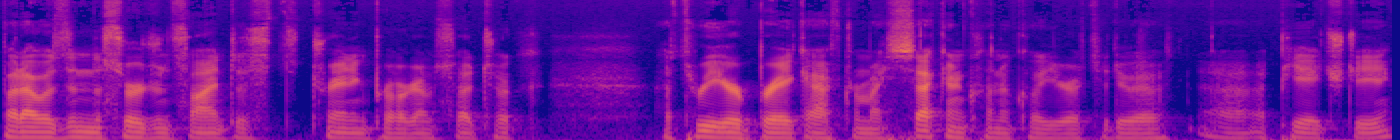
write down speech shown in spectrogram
but I was in the surgeon scientist training program, so I took a three year break after my second clinical year to do a, a PhD.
